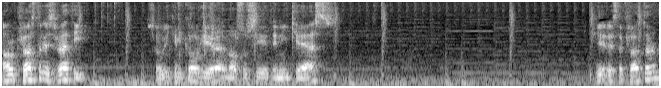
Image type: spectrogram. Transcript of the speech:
Our cluster is ready. So we can go here and also see it in EKS. Here is the cluster.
